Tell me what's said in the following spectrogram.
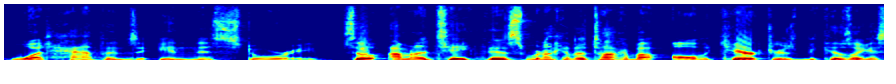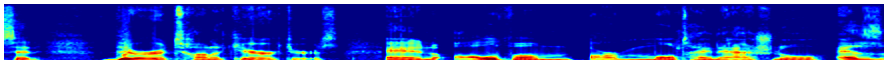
what happens in this story. So i'm going to take this we're not going to talk about all the characters because like i said there are a ton of characters and all of them are multinational as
